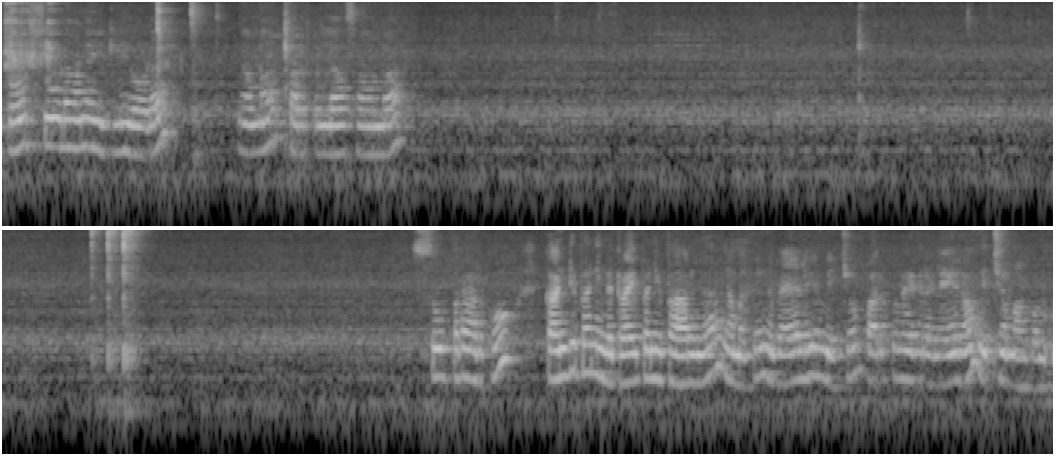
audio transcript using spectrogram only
இப்போது சூடான இட்லியோட நம்ம பருப்பில்லா சாம்பார் சூப்பராக இருக்கும் கண்டிப்பாக நீங்கள் ட்ரை பண்ணி பாருங்கள் நமக்கு இந்த வேலையும் மிச்சம் பருப்பு வேகிற நேரம் மிச்சமாகும்.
